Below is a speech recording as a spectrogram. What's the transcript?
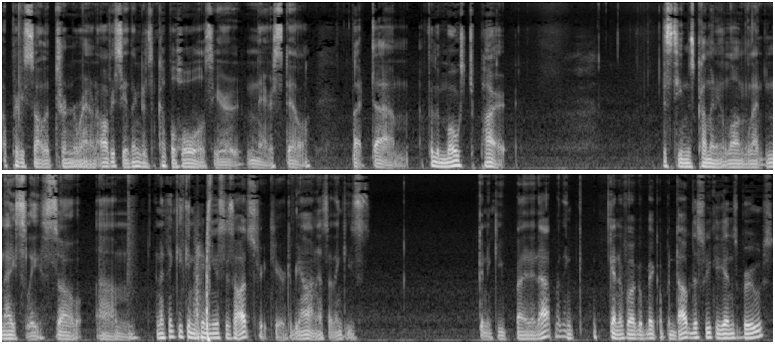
a pretty solid turnaround. Obviously, I think there's a couple holes here and there still, but um, for the most part, this team is coming along nicely. So, um, and I think he continues his hot streak here. To be honest, I think he's gonna keep running it up. I think gonna fucking pick up a dub this week against Bruce.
